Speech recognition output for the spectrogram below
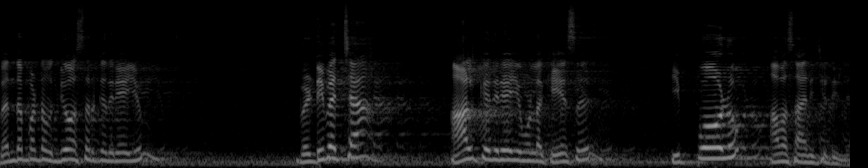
ബന്ധപ്പെട്ട ഉദ്യോഗസ്ഥർക്കെതിരെയും വെടിവെച്ച ആൾക്കെതിരെയുമുള്ള കേസ് ഇപ്പോഴും അവസാനിച്ചിട്ടില്ല.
